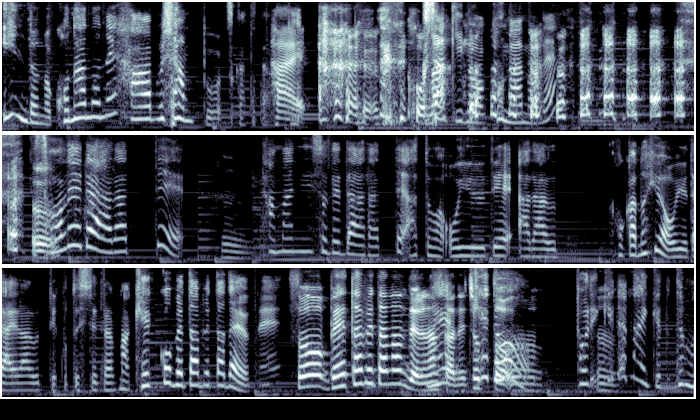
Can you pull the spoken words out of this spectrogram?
インドの粉のねハーブシャンプーを使ってたわけ、はい。粉。草木の粉のね、うん。それで洗ってうん。たまにそれで洗ってあとはお湯で洗う他の日はお湯で洗うってことしてたらまあ結構ベタベタだよね。そうベタベタなんだよねなんかねねちょっけどと。取りきれないけど、でも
